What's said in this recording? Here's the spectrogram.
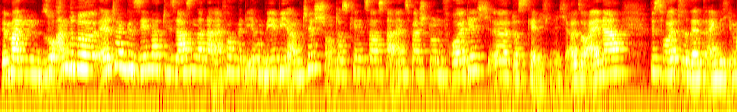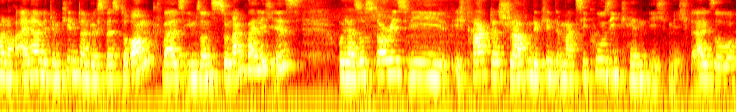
wenn man so andere Eltern gesehen hat, die saßen dann da einfach mit ihrem Baby am Tisch und das Kind saß da ein, zwei Stunden freudig, äh, das kenne ich nicht. Also einer, bis heute rennt eigentlich immer noch einer mit dem Kind dann durchs Restaurant, weil es ihm sonst zu langweilig ist. Oder so Stories wie, ich trage das schlafende Kind im Maxi-Cosi, kenne ich nicht. Also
